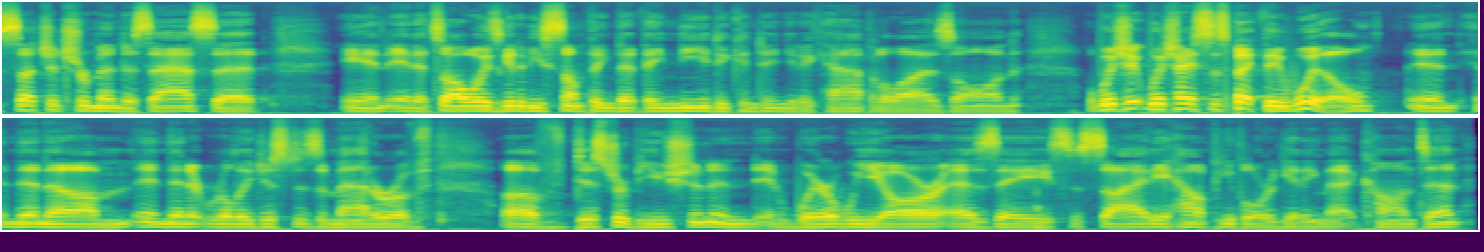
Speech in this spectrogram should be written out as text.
such a tremendous asset, and, and it's always going to be something that they need to continue to capitalize on, which which I suspect they will, and and then um and then it really just is a matter of of distribution and, and where we are as a society, how people are getting that content,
